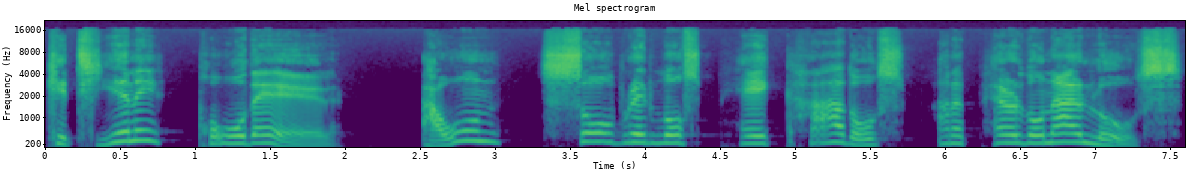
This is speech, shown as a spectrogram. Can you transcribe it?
que tiene poder aún sobre los pecados para perdonarlos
